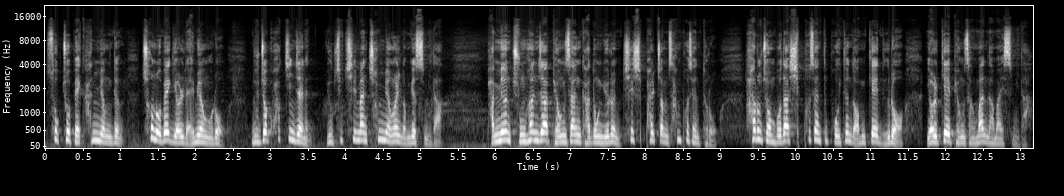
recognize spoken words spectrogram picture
속초 101명 등 1,514명으로 누적 확진자는 67만 1,000명을 넘겼습니다. 반면 중환자 병상 가동률은 78.3%로 하루 전보다 10%포인트 넘게 늘어 10개 병상만 남아 있습니다.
